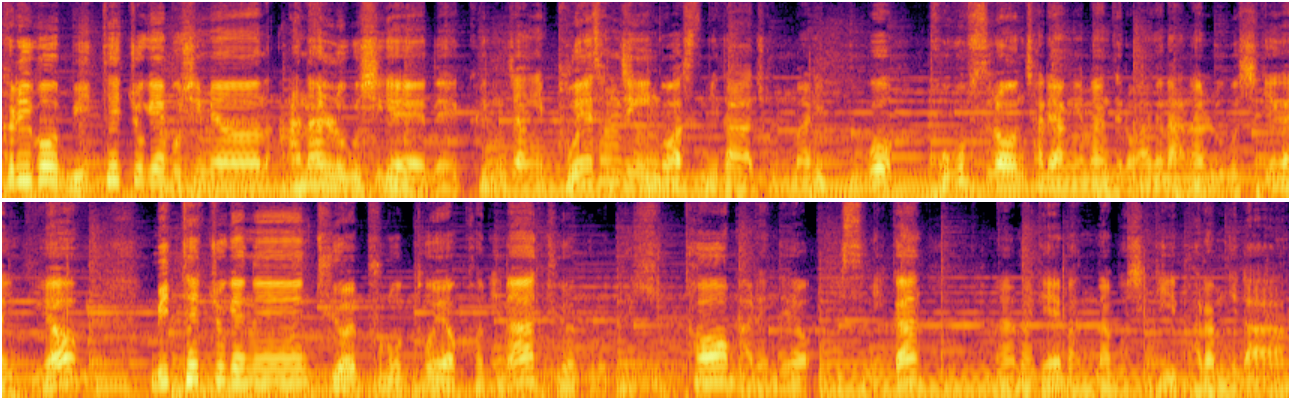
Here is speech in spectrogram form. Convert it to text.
그리고 밑에 쪽에 보시면 아날로그 시계, 네, 굉장히 부의 상징인 것 같습니다. 정말 이쁘고 고급스러운 차량에만 들어가는 아날로그 시계가 있고요. 밑에 쪽에는 듀얼 프로토 에어컨이나 듀얼 프로토 히터 마련되어 있으니까 편안하게 만나보시기 바랍니다.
